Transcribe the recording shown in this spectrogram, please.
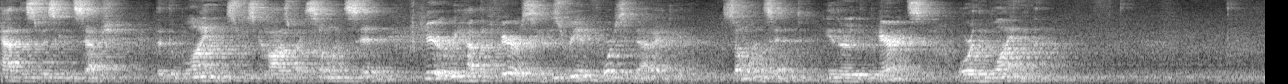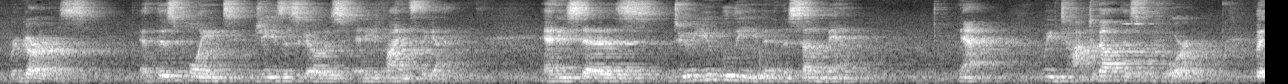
had this misconception that the blindness was caused by someone's sin, here we have the Pharisees reinforcing that idea. Someone sinned, either the parents or the blind man. Regardless, at this point, Jesus goes and he finds the guy. And he says, Do you believe in the Son of Man? Now, we've talked about this before, but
